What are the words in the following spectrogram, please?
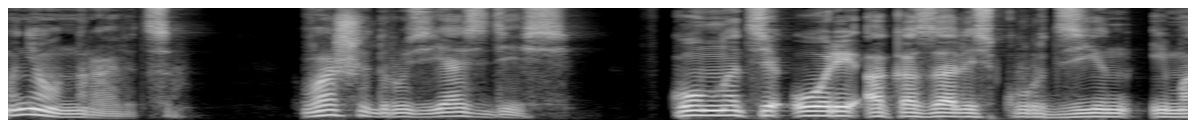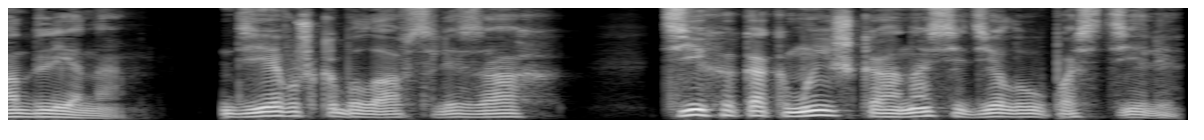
Мне он нравится. Ваши друзья здесь». В комнате Ори оказались Курдин и Мадлена. Девушка была в слезах. Тихо, как мышка, она сидела у постели.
